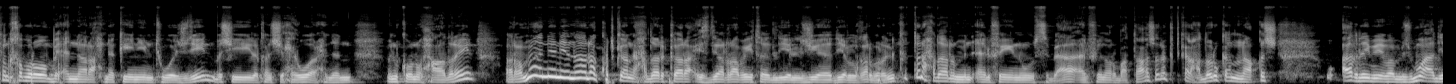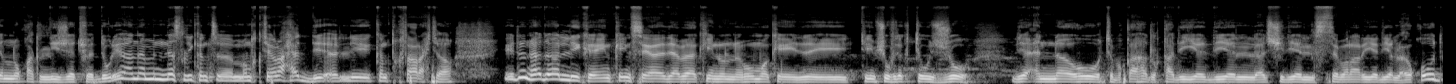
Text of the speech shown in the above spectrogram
كنخبروهم بأن راه حنا كاينين متواجدين باش إلا كان شي حوار حنا نكونوا حاضرين. رغم أنني أنا راه كنت كنحضر كرئيس ديال الرابطة ديال الجهة ديال الغرب راني كنت نحضر من 2007 2014 كنت كنحضر وكنناقش واغلبيه مجموعة ديال النقاط اللي جات في الدوريه أنا من الناس اللي كنت من اقتراحات اللي كنت اقترحتها. اذا هذا اللي كاين كاين دابا كاين هما كيمشيو في ذاك التوجه ديال أنه تبقى هذه القضية ديال هادشي ديال الاستمرارية ديال العقود.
